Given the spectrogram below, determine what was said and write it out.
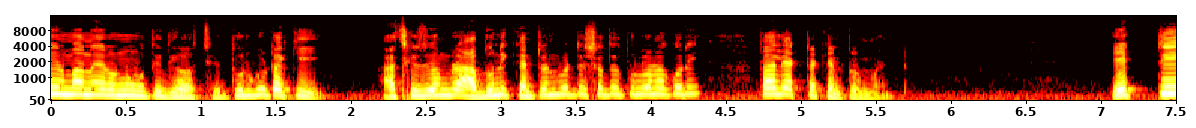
নির্মাণের অনুমতি দেওয়া হচ্ছে। দুর্গটা কি? আজকে যদি আমরা আধুনিক ক্যান্টনমেন্টের সাথে তুলনা করি, তাহলে একটা ক্যান্টনমেন্ট একটি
